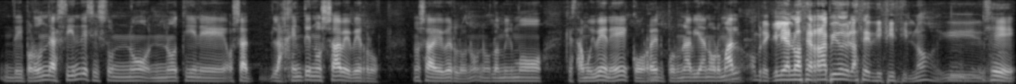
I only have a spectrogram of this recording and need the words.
de por dónde asciendes, eso no, no tiene... O sea, la gente no sabe verlo, no sabe verlo, ¿no? No es lo mismo, que está muy bien, ¿eh? Correr por una vía normal, Hombre, Kilian lo hace rápido y lo hace difícil, ¿no? Y- Sí,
